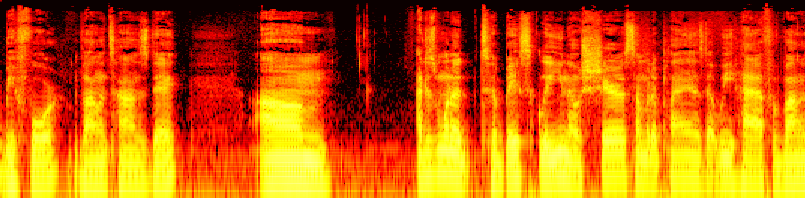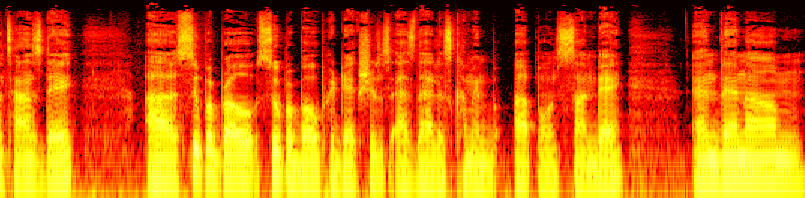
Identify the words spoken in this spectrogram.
before Valentine's Day. Um, I just wanted to basically, you know, share some of the plans that we have for Valentine's Day. Uh, Super Bowl Super Bowl predictions as that is coming up on Sunday, and then um,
